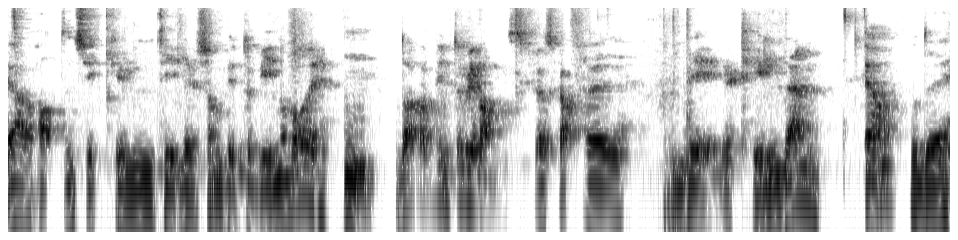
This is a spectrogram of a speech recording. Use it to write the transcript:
har hatt en sykkel tidligere som begynte å bli noen år. Mm. Da begynte det å bli vanskelig å skaffe deler til den. Ja. Og det,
